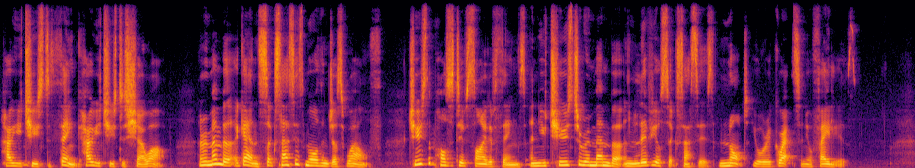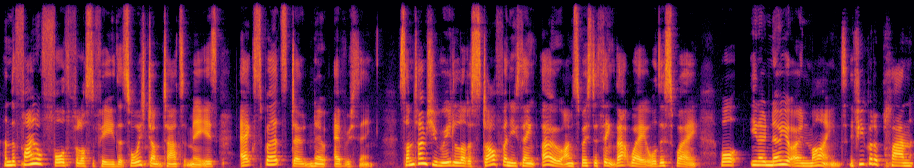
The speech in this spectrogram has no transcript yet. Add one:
how you choose to think, how you choose to show up. And remember, again, success is more than just wealth. Choose the positive side of things and you choose to remember and live your successes, not your regrets and your failures. And the final fourth philosophy that's always jumped out at me is experts don't know everything. Sometimes you read a lot of stuff and you think, oh, I'm supposed to think that way or this way. Well, you know, know your own mind. If you've got a plan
